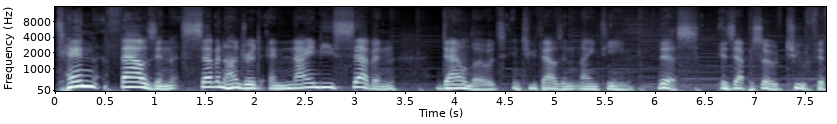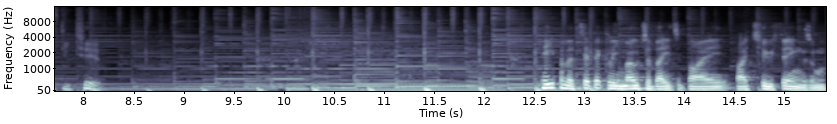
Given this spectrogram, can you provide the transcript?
10,797 downloads in 2019. This is episode 252. People are typically motivated by, by two things, and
